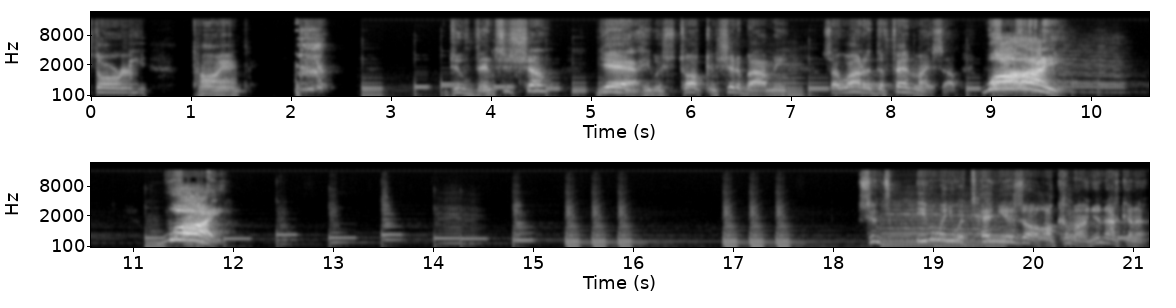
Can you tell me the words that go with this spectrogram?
story time. Do Vince's show? Yeah, he was talking shit about me, so I wanted to defend myself. Why? Why? Since even when you were 10 years old, oh come on, you're not gonna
